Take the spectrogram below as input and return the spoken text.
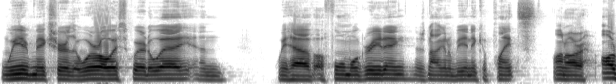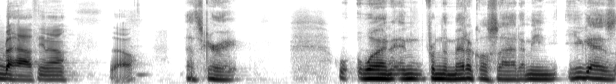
we make sure that we're always squared away, and We have a formal greeting. There's not going to be any complaints on our our behalf, you know. So That's great. W- One, and from the medical side, I mean, you guys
